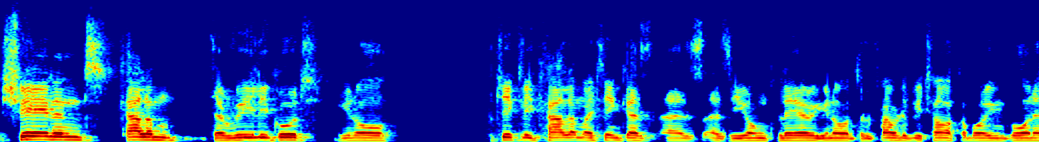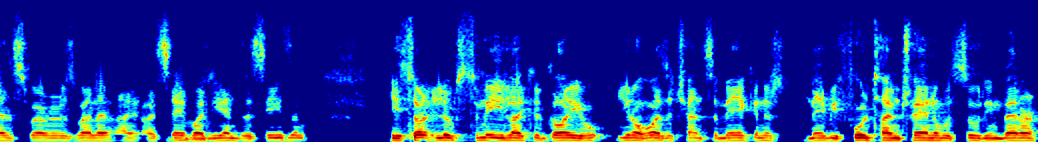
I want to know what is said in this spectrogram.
Shane and Callum, they're really good. You know, particularly Callum, I think as as as a young player, you know, there'll probably be talk about him going elsewhere as well. I, I'd say mm-hmm. by the end of the season he certainly looks to me like a guy who you know who has a chance of making it. Maybe full time training would suit him better.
